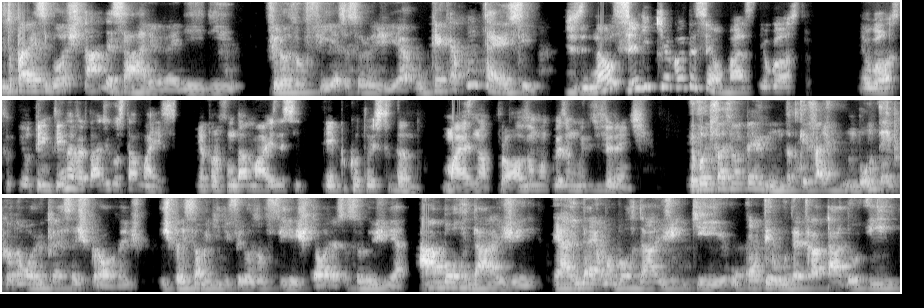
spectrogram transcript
e tu parece gostar dessa área, velho, de, de filosofia, sociologia. O que é que acontece? Não sei o que, que aconteceu, mas eu gosto. Eu gosto. Eu tentei, na verdade, gostar mais e aprofundar mais nesse tempo que eu estou estudando. Mas na prova é uma coisa muito diferente. Eu vou te fazer uma pergunta, porque faz um bom tempo que eu não olho para essas provas, especialmente de filosofia, história, sociologia. A abordagem é, ainda é uma abordagem que o conteúdo é tratado em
